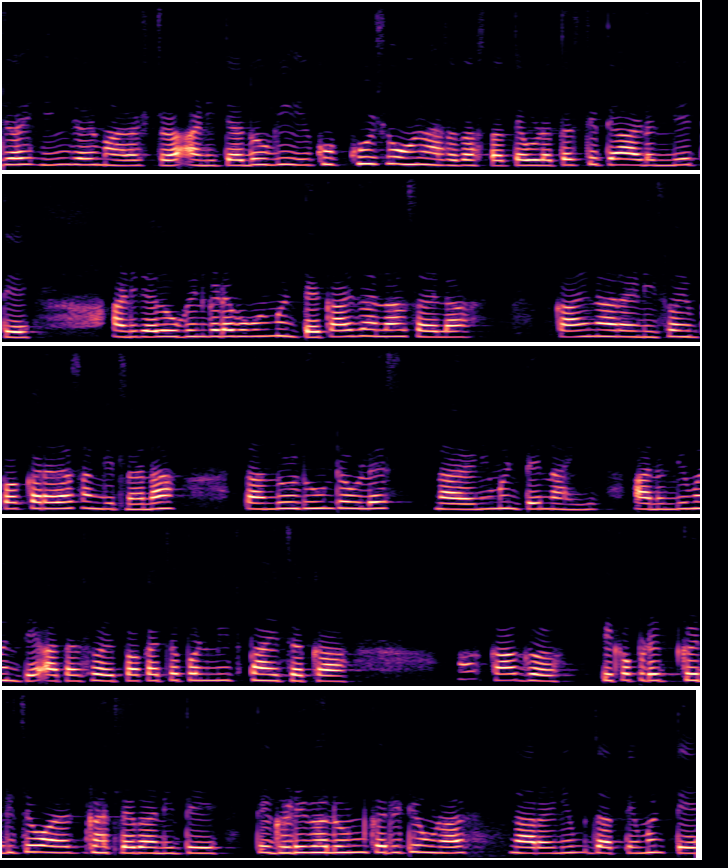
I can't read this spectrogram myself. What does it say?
जय हिंद जय महाराष्ट्र. आणि त्या दोघीही खूप खुश होऊन हसत असतात. तेवढ्यातच तिथे आनंदी येते. आणि त्या दोघींकडे बघून म्हणते काय झालं हसायला काय नारायणी स्वयंपाक करायला सांगितला ना? तांदूळ धुवून ठेवलेस? नारायणी म्हणते नाही. आनंदी म्हणते आता स्वयंपाकाचं पण मीच पाहायचं का? का गं? ते कपडे कधीचे वाळत घातलेत आणि ते ते घडी घालून कधी ठेवणार? नारायणी जाते म्हणते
